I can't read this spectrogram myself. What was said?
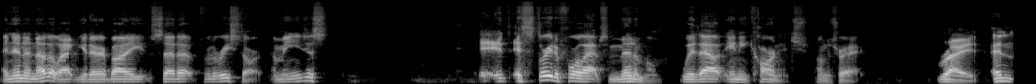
and then another lap to get everybody set up for the restart. I mean, you just it, it's three to four laps minimum without any carnage on the track. Right. And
